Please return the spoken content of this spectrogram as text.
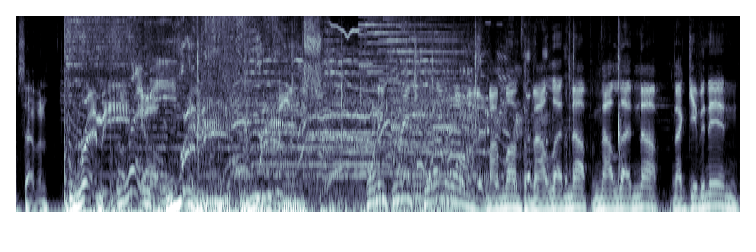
seven. Remy. 23 21. My month. I'm not letting up. I'm not letting up. Not giving in.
